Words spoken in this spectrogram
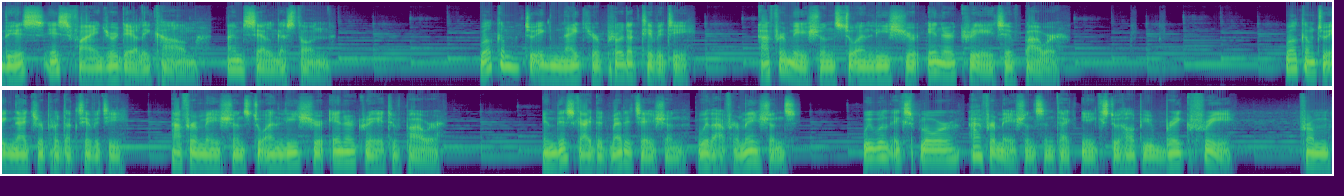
This is Find Your Daily Calm. I'm Sel Gaston. Welcome to Ignite Your Productivity Affirmations to Unleash Your Inner Creative Power. Welcome to Ignite Your Productivity Affirmations to Unleash Your Inner Creative Power. In this guided meditation with affirmations, we will explore affirmations and techniques to help you break free from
